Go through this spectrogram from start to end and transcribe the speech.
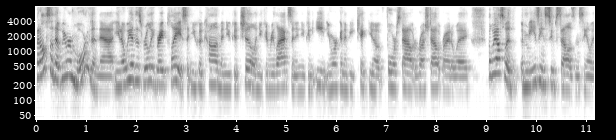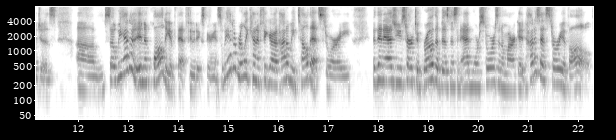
but also that we were more than that. You know, we had this really great place that you could come and you could chill and you can relax in and you can eat. And you weren't going to be kicked, you know, forced out or rushed out right away. But we also had amazing soup salads and sandwiches. Um, so we had an inequality of that food experience. So we had to really kind of figure out how do we tell that story. But then as you start to grow the business and add more stores in a market, how does that story evolve?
